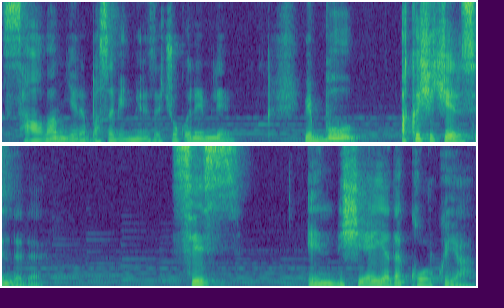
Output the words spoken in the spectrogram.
sağlam yere basabilmeniz de çok önemli. Ve bu akış içerisinde de siz endişeye ya da korkuya,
